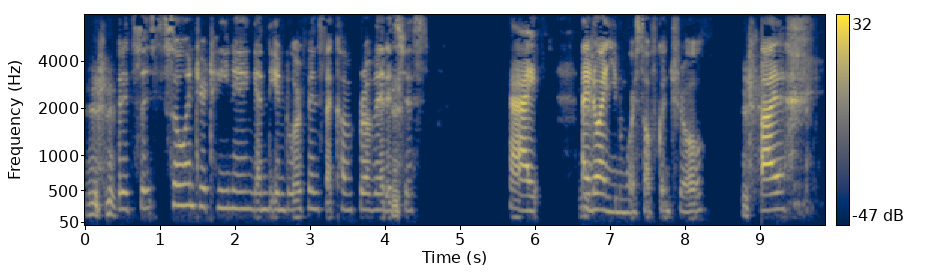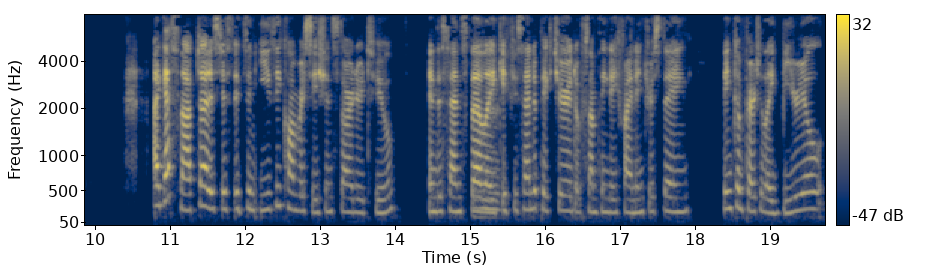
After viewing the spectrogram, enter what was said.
But it's just so entertaining and the endorphins that come from it, it's just I I know I need more self-control. I I guess Snapchat is just it's an easy conversation starter too, in the sense that like Mm, if you send a picture of something they find interesting, I think compared to like BeReal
